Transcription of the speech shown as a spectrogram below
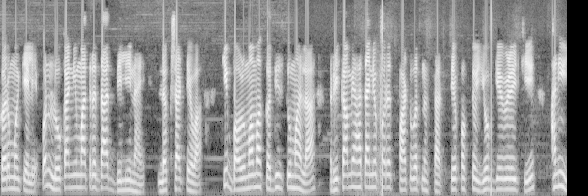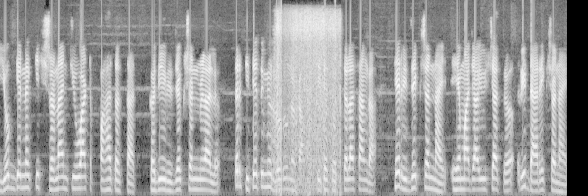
कर्म केले पण लोकांनी मात्र दाद दिली नाही. लक्षात ठेवा की बाळूमामा कधीच तुम्हाला रिकाम्या हाताने परत पाठवत नसतात. ते फक्त योग्य वेळेची आणि योग्य नक्की क्षणांची वाट पाहत असतात. कधी रिजेक्शन मिळालं तर तिथे तुम्ही रडू नका. तिथे स्वतःला सांगा हे रिजेक्शन नाही हे माझ्या आयुष्याचं रिडायरेक्शन आहे.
